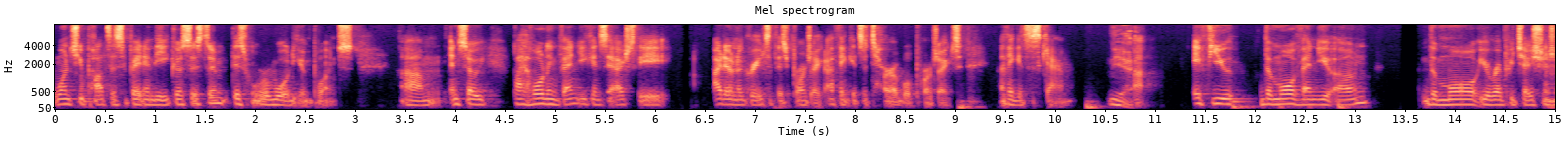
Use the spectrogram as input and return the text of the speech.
once you participate in the ecosystem, this will reward you in points. Um, and so by holding Vent, you can say, actually, I don't agree to this project. I think it's a terrible project. I think it's a scam. Yeah. Uh, if you, the more Vent you own, the more your reputation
